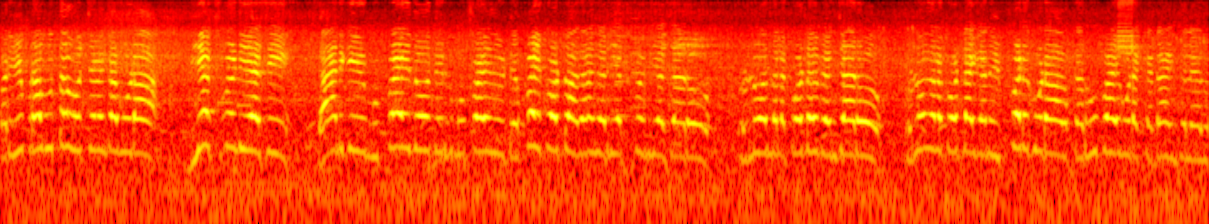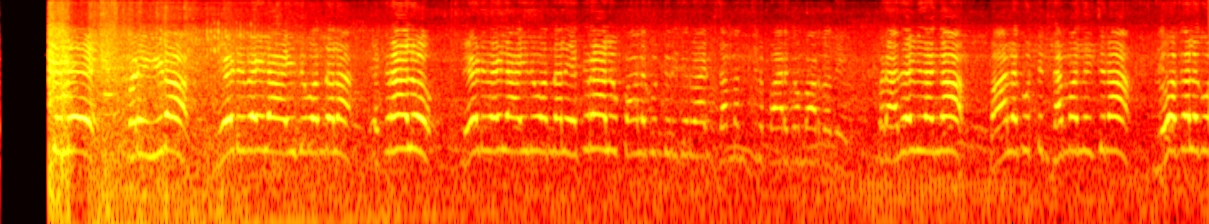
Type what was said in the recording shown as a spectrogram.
మరి ఈ ప్రభుత్వం వచ్చినాక కూడా రీఎక్స్పెండ్ చేసి దానికి ముప్పై ఐదు తిరిగి ముప్పై ఐదు డెబ్బై కోట్లు అదనంగా రీఎక్స్పెండ్ చేశారు. రెండు వందల కోట్లు పెంచారు. రెండు వందల కోట్ల కానీ ఇప్పటికి కూడా ఒక రూపాయి కూడా కేటాయించలేదు. మరి ఈడ ఏడు వేల ఐదు వందల ఎకరాలు ఏడు వేల ఐదు వందల ఎకరాలు పాలకుర్తి రిజర్వాయర్కి సంబంధించిన పారకం మారుతుంది మరి అదేవిధంగా పాలకుర్తికి సంబంధించిన లోకలకు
